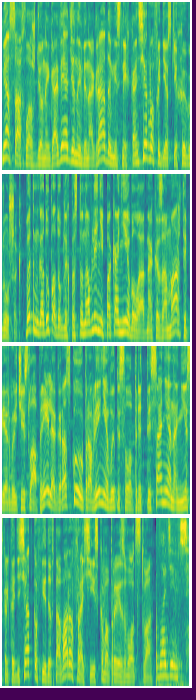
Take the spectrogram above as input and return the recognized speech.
мяса охлажденной говядины, винограда, мясных консервов и детских игрушек. В этом году подобных постановлений пока не было, однако за март и первые числа апреля городское управление выписало предписание на несколько десятков видов товаров российского производства. Владелец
